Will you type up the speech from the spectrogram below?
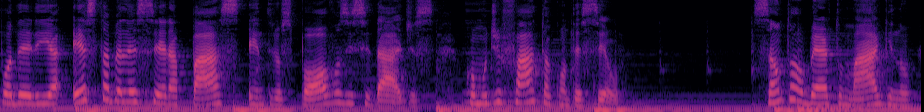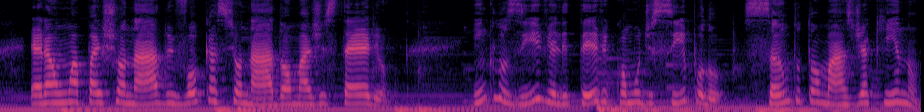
poderia estabelecer a paz entre os povos e cidades, como de fato aconteceu. Santo Alberto Magno era um apaixonado e vocacionado ao magistério. Inclusive, ele teve como discípulo Santo Tomás de Aquino.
